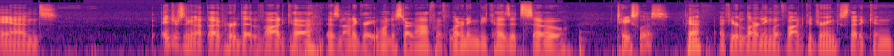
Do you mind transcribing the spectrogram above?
and interesting enough, though, I've heard that vodka is not a great one to start off with learning because it's so tasteless. yeah If you're learning with vodka drinks, that it can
